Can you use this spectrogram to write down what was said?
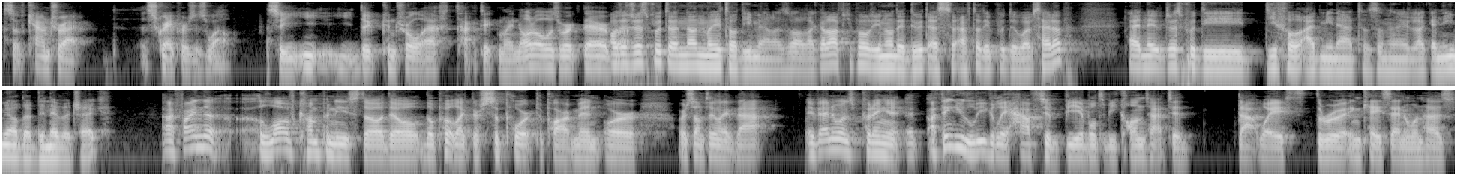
sort of counteract scrapers as well. So you, you, the control F tactic might not always work there. Or they just put a non-monitored email as well. Like a lot of people, you know, they do it as after they put the website up, and they just put the default admin at or something like an email that they never check. I find that a lot of companies though they'll they'll put like their support department or or something like that. If anyone's putting it, I think you legally have to be able to be contacted that way through it in case anyone has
